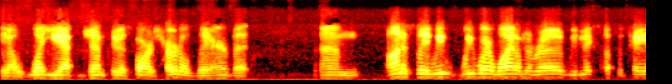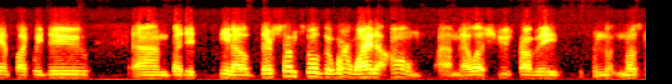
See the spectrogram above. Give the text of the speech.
you know what you have to jump through as far as hurdles there. But um, honestly, we we wear white on the road. We mix up the pants like we do. Um, but it you know there's some schools that wear white at home. Um, LSU is probably the most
